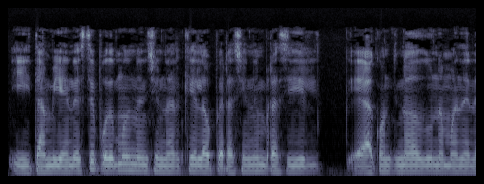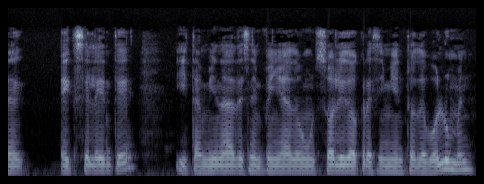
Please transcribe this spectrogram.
y también este podemos mencionar que la operación en Brasil eh, ha continuado de una manera excelente y también ha desempeñado un sólido crecimiento de volumen.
